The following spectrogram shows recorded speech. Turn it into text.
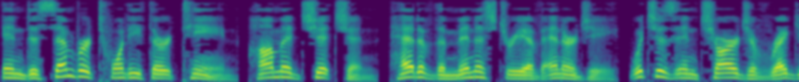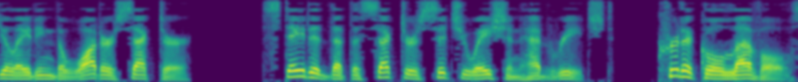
In December 2013, Hamid Chitchian, head of the Ministry of Energy, which is in charge of regulating the water sector, stated that the sector's situation had reached critical levels.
